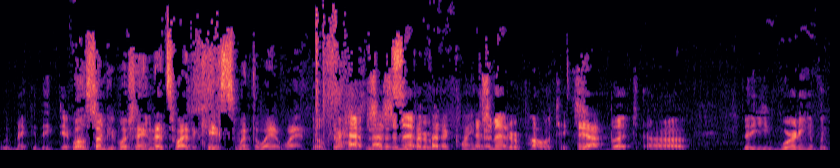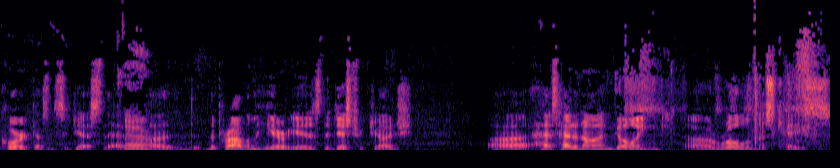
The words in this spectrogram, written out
would make a big difference. Well, some people are saying that's why the case went the way it went. Well, perhaps not as a, a matter of, as a matter of politics. Yeah. But uh, the wording of the court doesn't suggest that. Yeah. Uh, the, the, problem here is the district judge uh, has had an ongoing uh, role in this case,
